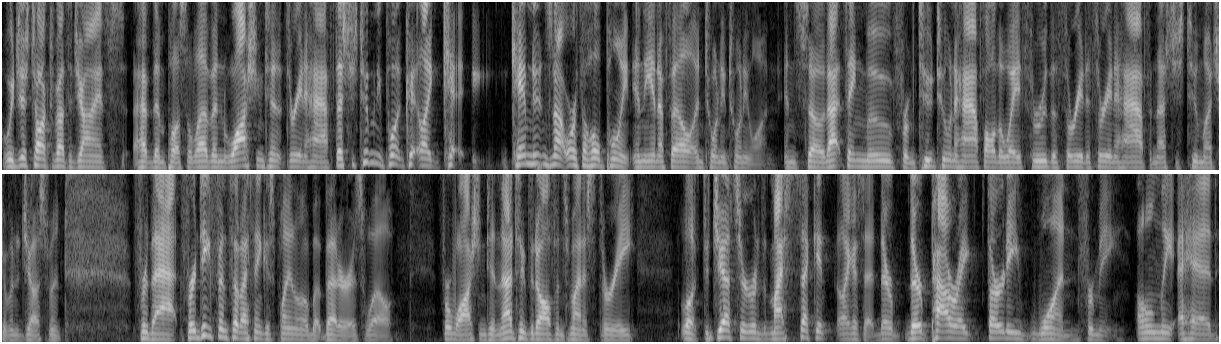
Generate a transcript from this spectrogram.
We just talked about the Giants. Have them plus eleven. Washington at three and a half. That's just too many points. Like Cam Newton's not worth a whole point in the NFL in 2021, and so that thing moved from two two and a half all the way through the three to three and a half, and that's just too much of an adjustment for that. For a defense that I think is playing a little bit better as well for Washington. And I took the Dolphins minus three. Look, the Jets are my second. Like I said, they're they're power rate 31 for me, only ahead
